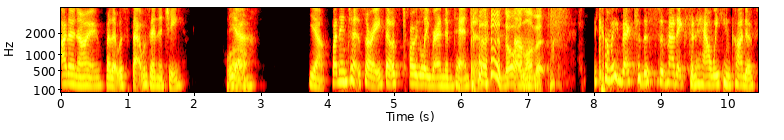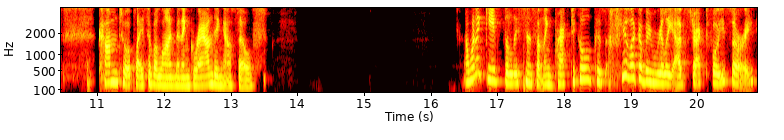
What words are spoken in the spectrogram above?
I don't know, but it was that was energy. Wow. Yeah. Yeah. But in ter- sorry, that was totally random tangent. no, I um, love it coming back to the somatics and how we can kind of come to a place of alignment and grounding ourselves I want to give the listeners something practical because I feel like I've been really abstract for you. Sorry.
